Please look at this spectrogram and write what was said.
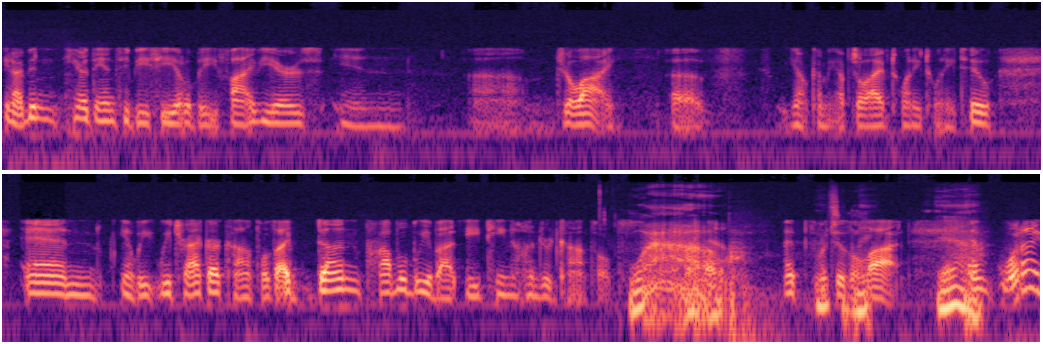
you know I've been here at the NCBC. It'll be five years in um, July of you know coming up July of 2022, and you know we, we track our consults. I've done probably about 1,800 consults. Wow. That's, which That's is a lot. Yeah. And what I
